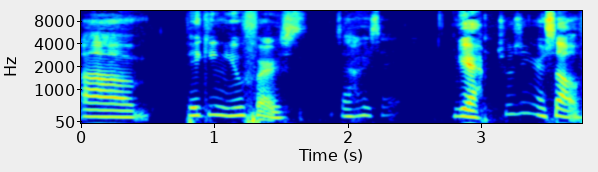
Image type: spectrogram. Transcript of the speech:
um, picking you first. Is that how you say it? Yeah. Choosing yourself.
